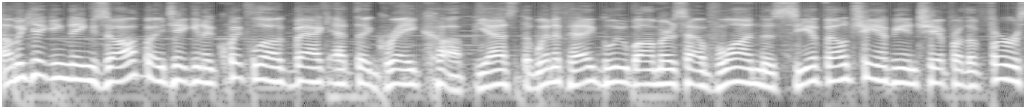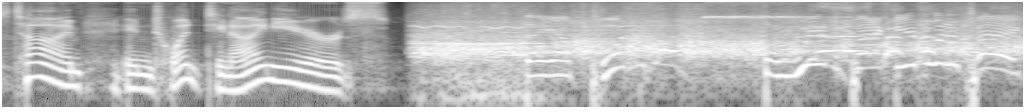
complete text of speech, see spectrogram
I'll be kicking things off by taking a quick look back at the Grey Cup. Yes, the Winnipeg Blue Bombers have won the CFL championship for the first time in 29 years. They have put the win back in Winnipeg.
